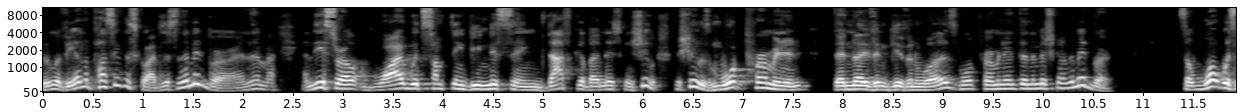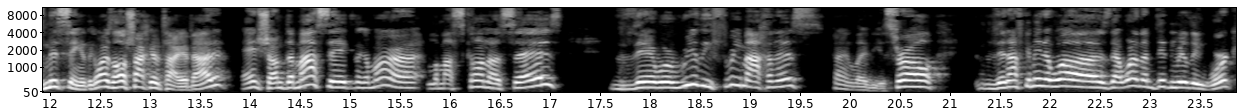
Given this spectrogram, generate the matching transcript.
Kulavia, and the pasuk describes this in the Midbar. And then and the Israel, why would something be missing? Dafka by Mishkan Shiloh. Mishkan is more permanent than Nevin given was, more permanent than the Mishkan and the Midbar. So what was missing? The Gemara is all shakavatari about it. And Sham Damasik, the Gemara Lamaskana says there were really three machanas, kind of like the Yisrael. The nafkamina was that one of them didn't really work.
